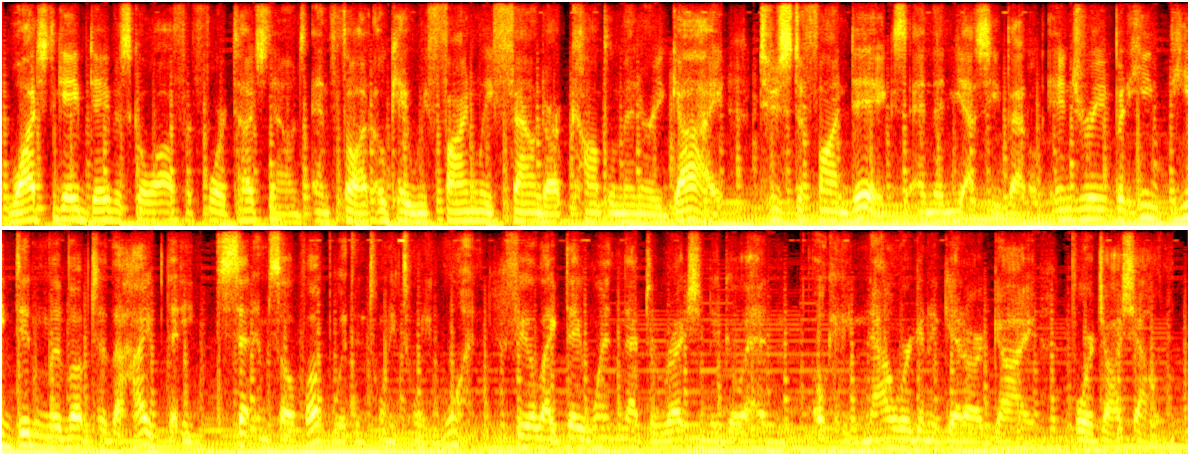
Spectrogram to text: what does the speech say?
watched Gabe Davis go off for four touchdowns, and thought, okay, we finally found our complementary guy to Stefon Diggs, and then yes, he battled injury, but he he didn't live up to the hype that he set himself up with in 2021. I feel like they went in that direction to go ahead and okay, now we're going to get our guy for Josh Allen.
